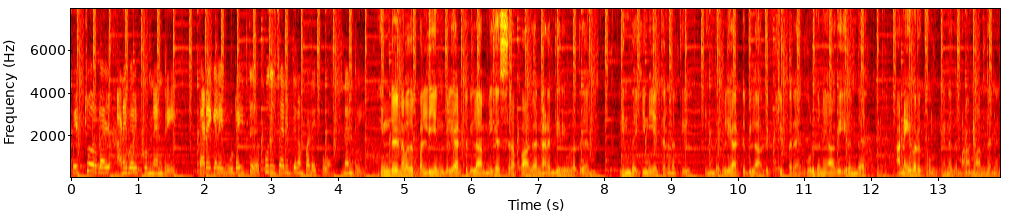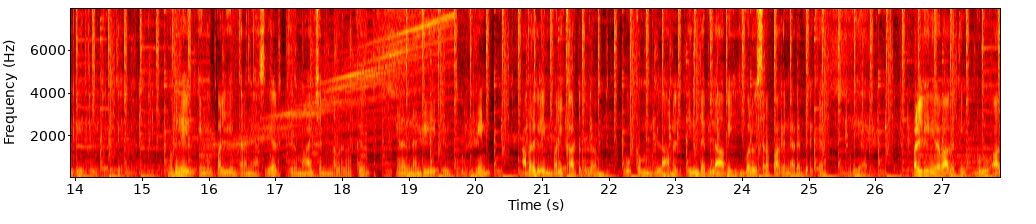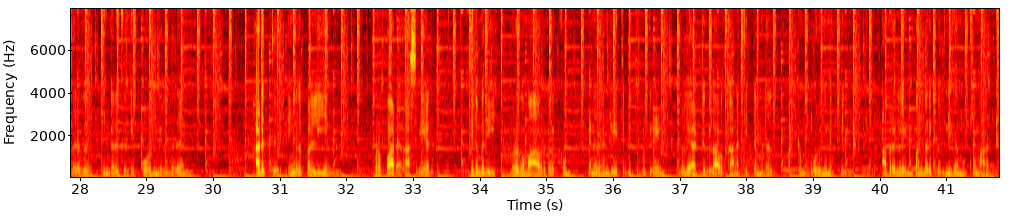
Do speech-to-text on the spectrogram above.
பெற்றோர்கள் அனைவருக்கும் நன்றி. தடைகளை உடைத்து புது சரித்திரம் படைப்போம். நன்றி. இன்று நமது பள்ளியின் விளையாட்டு விழா மிக சிறப்பாக நடந்தேறியுள்ளது. இந்த இனிய தருணத்தில் இந்த விளையாட்டு விழா வெற்றி பெற உறுதுணையாக இருந்த அனைவருக்கும் எனது மனமார்ந்த நன்றியை தெரிவித்துக் கொள்கிறேன். முதலில் எங்கள் பள்ளியின் தலைமை ஆசிரியர் திரு மாய்ச்சந்திரன் அவர்களுக்கு எனது நன்றியை தெரிவித்துக் கொள்கிறேன். அவர்களின் வழிகாட்டுதலும் ஊக்கம் இல்லாமல் இந்த விழாவை இவ்வளவு சிறப்பாக நடந்திருக்க முடியாது. பள்ளி நிர்வாகத்தின் முழு ஆதரவு எங்களுக்கு எப்போதும் இருந்தது. அடுத்து எங்கள் பள்ளியின் புறப்பாட ஆசிரியர் திருமதி முருகம்மா அவர்களுக்கும் எனது நன்றியை தெரிவித்துக் கொள்கிறேன். விளையாட்டு விழாவுக்கான திட்டமிடல் மற்றும் ஒருங்கிணைப்பில் அவர்களின் பங்களிப்பு மிக முக்கியமானது.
